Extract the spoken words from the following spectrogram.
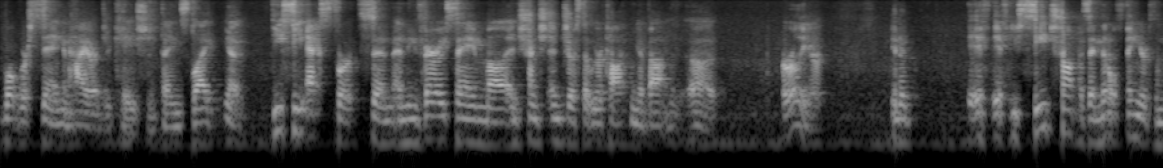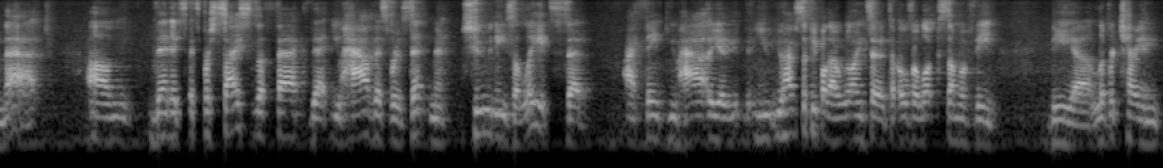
what we're seeing in higher education, things like, you know, DC experts and, and these very same uh, entrenched interests that we were talking about uh, earlier. You know, if, if you see Trump as a middle finger to that, um, then it's, it's precisely the fact that you have this resentment to these elites that I think you have you, you have some people that are willing to, to overlook some of the the uh, libertarian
